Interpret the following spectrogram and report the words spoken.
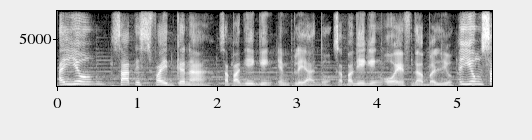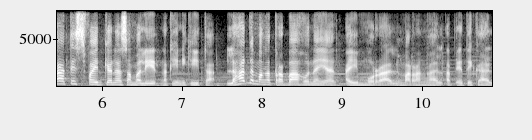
ay yung satisfied ka na sa pagiging empleyado, sa pagiging OFW. Ay yung satisfied ka na sa maliit na kinikita. Lahat ng mga trabaho na yan ay moral, marangal at etikal.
